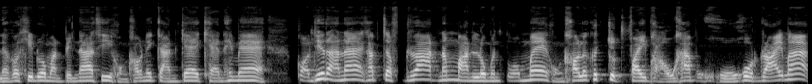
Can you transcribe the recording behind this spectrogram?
แล้วก็คิดว่ามันเป็นหน้าที่ของเขาในการแก้แค้นให้แม่ ก่อนที่ราน่าครับจะราดน้ำมันลงบนตัวแม่ของเขาแล้วก็จุดไฟเผาครับโอ้โหโหดร้ายมาก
